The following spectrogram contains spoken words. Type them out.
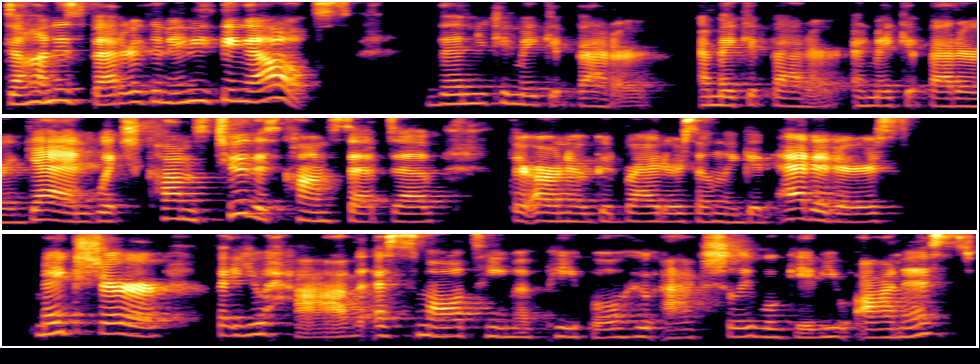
Done is better than anything else. Then you can make it better and make it better and make it better again, which comes to this concept of there are no good writers, only good editors. Make sure that you have a small team of people who actually will give you honest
